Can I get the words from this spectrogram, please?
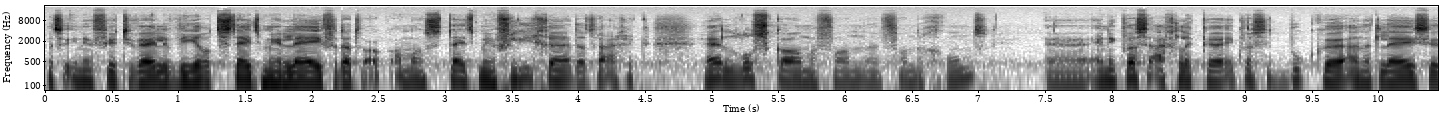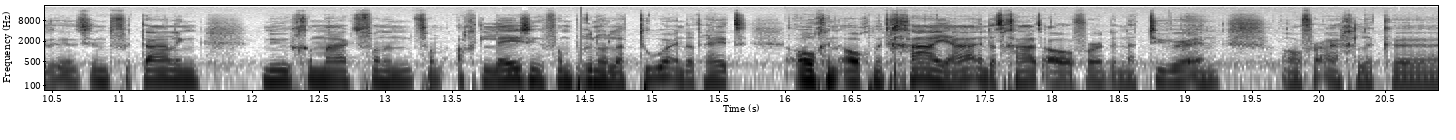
Dat we in een virtuele wereld steeds meer leven, dat we ook allemaal steeds meer vliegen, dat we eigenlijk hè, loskomen van, eh, van de grond. Eh, en ik was eigenlijk, eh, ik was het boek aan het lezen, er is een vertaling nu gemaakt van, een, van acht lezingen van Bruno Latour. En dat heet Oog in Oog met Gaia. En dat gaat over de natuur en over eigenlijk eh,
